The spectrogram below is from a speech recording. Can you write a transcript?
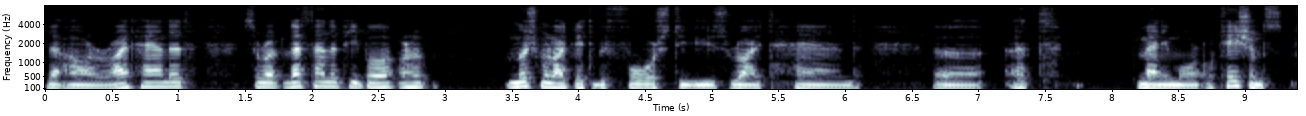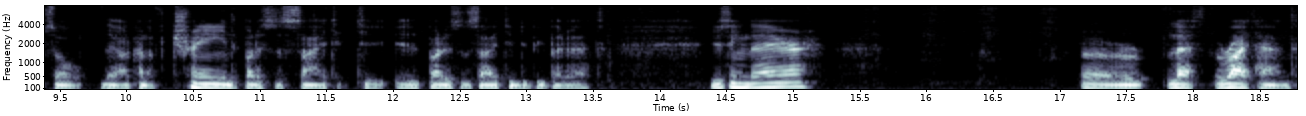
that are right-handed. So left-handed people are much more likely to be forced to use right hand uh, at many more occasions. So they are kind of trained by the society to uh, by the society to be better at using their uh, left right hand.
